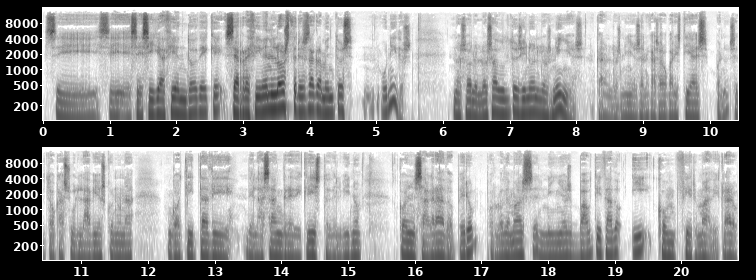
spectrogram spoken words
se, se sigue haciendo de que se reciben los tres sacramentos unidos no solo en los adultos, sino en los niños. En los niños, en el caso de la Eucaristía, es, bueno, se toca sus labios con una gotita de, de la sangre de Cristo, del vino consagrado, pero por lo demás el niño es bautizado y confirmado. Y claro,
